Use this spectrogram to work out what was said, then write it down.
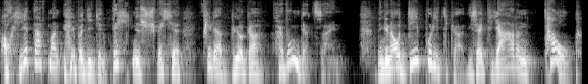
Auch hier darf man über die Gedächtnisschwäche vieler Bürger verwundert sein. Denn genau die Politiker, die seit Jahren taub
